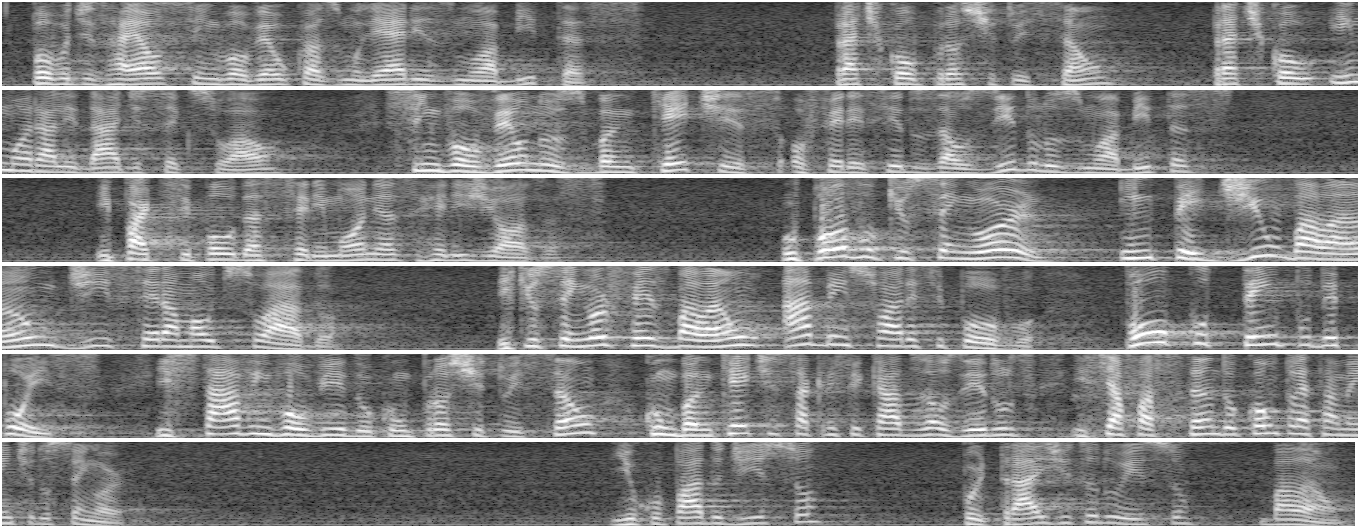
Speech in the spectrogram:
O povo de Israel se envolveu com as mulheres moabitas, praticou prostituição, praticou imoralidade sexual, se envolveu nos banquetes oferecidos aos ídolos moabitas e participou das cerimônias religiosas. O povo que o Senhor impediu Balaão de ser amaldiçoado e que o Senhor fez Balaão abençoar esse povo, pouco tempo depois, estava envolvido com prostituição, com banquetes sacrificados aos ídolos e se afastando completamente do Senhor. E o culpado disso, por trás de tudo isso, Balaão.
